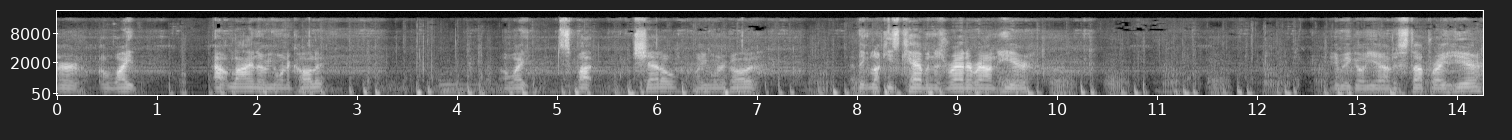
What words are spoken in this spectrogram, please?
or a white outline, or you want to call it, a white spot shadow, what you want to call it. I think Lucky's cabin is right around here. Here we go, yeah, let's stop right here.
